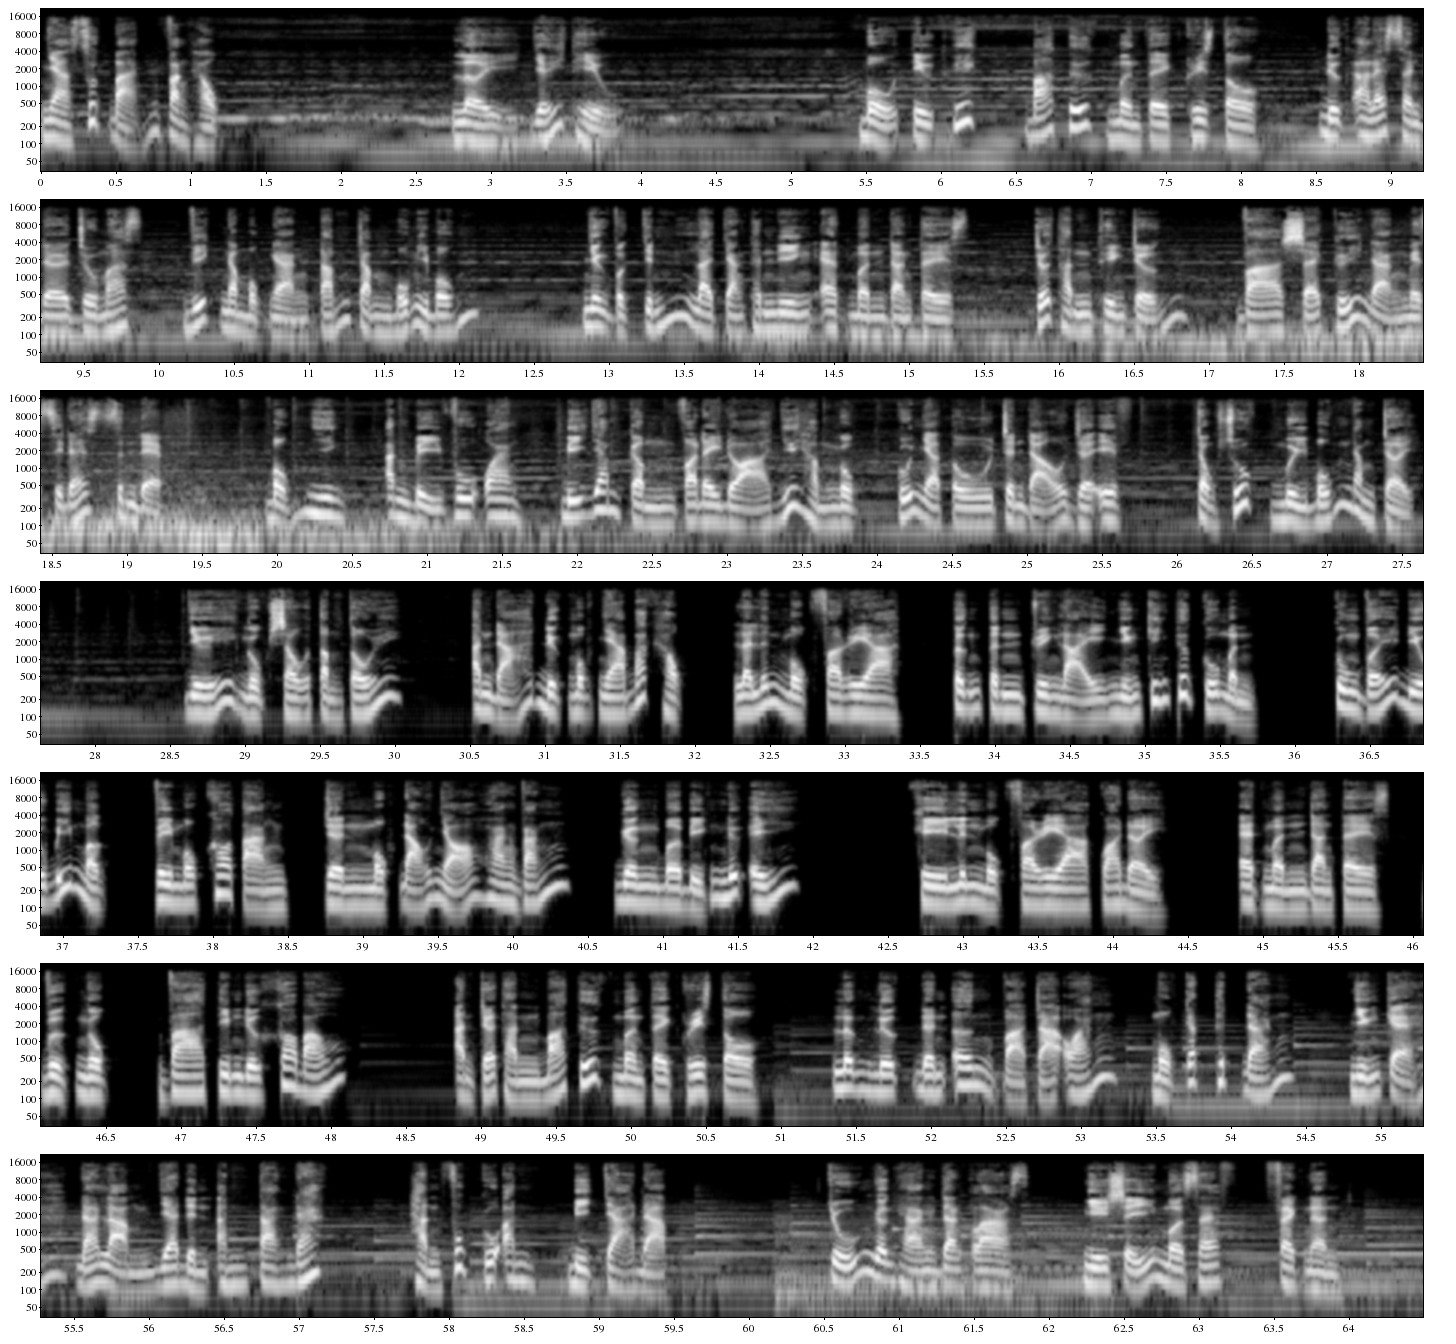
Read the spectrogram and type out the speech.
nhà xuất bản văn học. Lời giới thiệu Bộ tiểu thuyết Bá tước Monte Cristo được Alexander Dumas viết năm 1844. Nhân vật chính là chàng thanh niên Edmond Dantes, trở thành thuyền trưởng và sẽ cưới nàng Mercedes xinh đẹp. Bỗng nhiên, anh bị vu oan, bị giam cầm và đầy đọa dưới hầm ngục của nhà tù trên đảo Reif trong suốt 14 năm trời. Dưới ngục sâu tầm tối, anh đã được một nhà bác học là linh mục Faria tận tình truyền lại những kiến thức của mình, cùng với điều bí mật về một kho tàng trên một đảo nhỏ hoang vắng gần bờ biển nước Ý. Khi linh mục Faria qua đời, Edmund Dantes vượt ngục và tìm được kho báu. Anh trở thành bá tước Monte Cristo, lần lượt đền ơn và trả oán một cách thích đáng những kẻ đã làm gia đình anh tan nát. Hạnh phúc của anh bị chà đạp. Chủ ngân hàng Danglars, nghị sĩ Merced Ferdinand,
